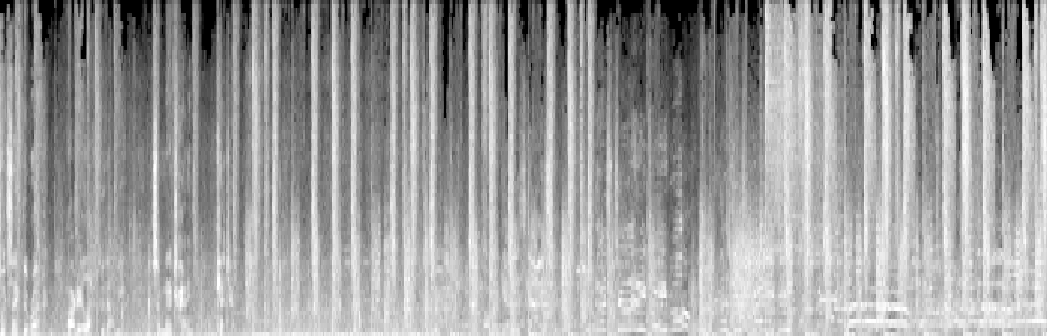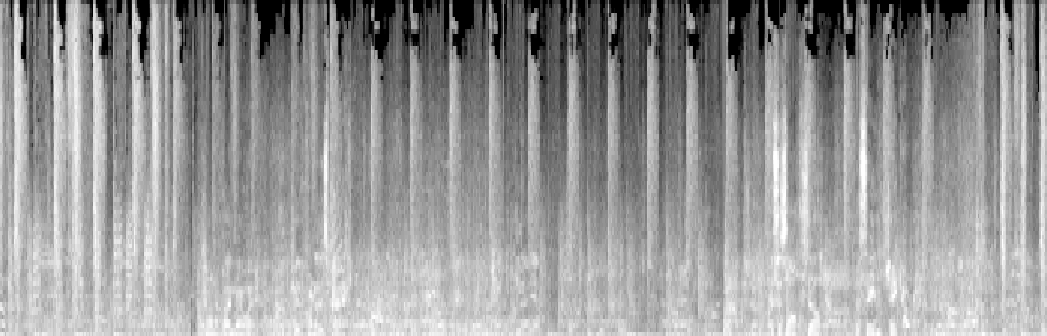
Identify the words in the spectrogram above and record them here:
Looks like the run already left without me, so I'm gonna try and catch up. Find my way to the front of this pack. This is all still the same shakeout run.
